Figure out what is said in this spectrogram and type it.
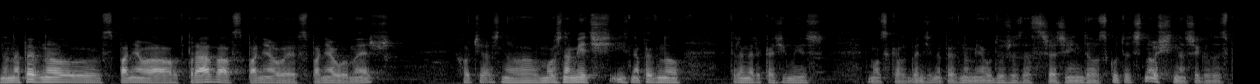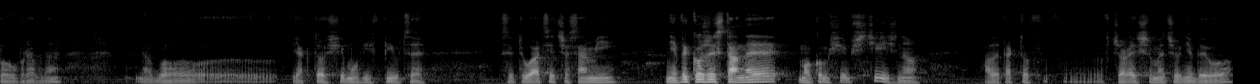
no na pewno wspaniała odprawa, wspaniały, wspaniały mecz, chociaż no, można mieć i na pewno trener Kazimierz Moskal będzie na pewno miał dużo zastrzeżeń do skuteczności naszego zespołu, prawda? No bo e, jak to się mówi w piłce, sytuacje czasami niewykorzystane mogą się mścić, no. Ale tak to w, wczorajszym meczu nie było.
